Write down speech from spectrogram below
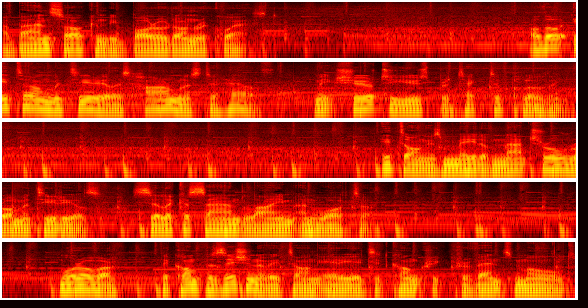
A bandsaw can be borrowed on request. Although Ytong material is harmless to health, make sure to use protective clothing. Ytong is made of natural raw materials, silica sand, lime and water. Moreover, the composition of Ytong aerated concrete prevents mould.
